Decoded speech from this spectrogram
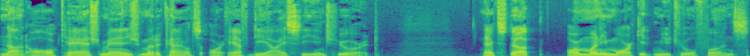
not all cash management accounts are FDIC insured. Next up are money market mutual funds.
